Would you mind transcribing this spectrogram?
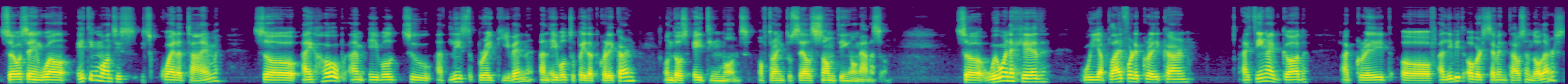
So I was saying, well, 18 months is, is quite a time. So I hope I'm able to at least break even and able to pay that credit card on those 18 months of trying to sell something on Amazon. So we went ahead, we applied for the credit card. I think I've got a credit of a little bit over $7,000.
